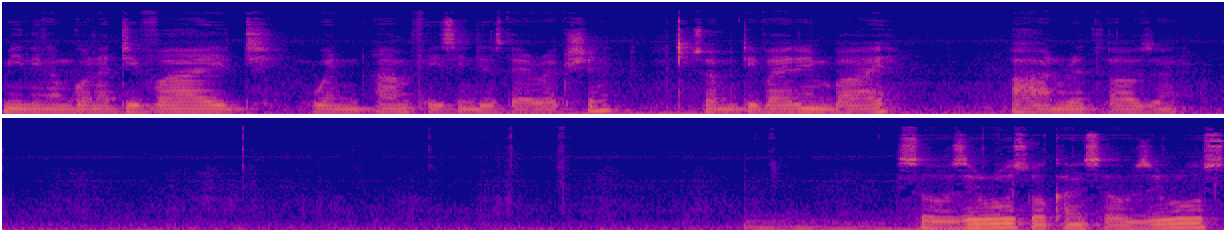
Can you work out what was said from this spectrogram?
meaning I'm gonna divide when I'm facing this direction. So I'm dividing by a hundred thousand. So zeros will cancel. Zeros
